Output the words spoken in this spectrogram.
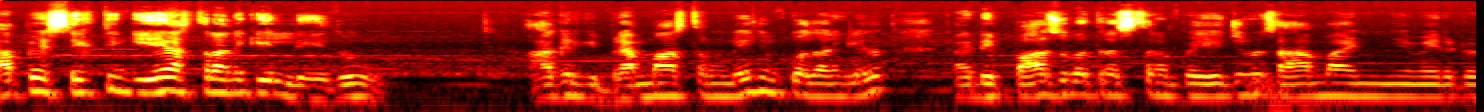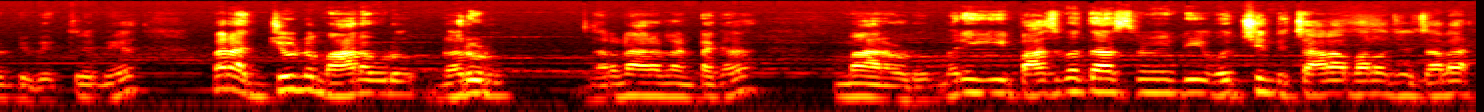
ఆపే శక్తి ఇంక ఏ అస్త్రానికి లేదు. ఆఖరికి బ్రహ్మాస్త్రం లేదు ఇంకో దానికి లేదు. కాబట్టి పాశుభద్రాస్త్రం ప్రయోజనం సామాన్యమైనటువంటి వ్యక్తుల మీద. మరి అర్జునుడు మానవుడు నరుడు నరనారాయణ అంట కదా మానవుడు. మరి ఈ పాశుభద్రాస్త్రం ఏంటి? వచ్చింది చాలా బలం వచ్చింది చాలా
